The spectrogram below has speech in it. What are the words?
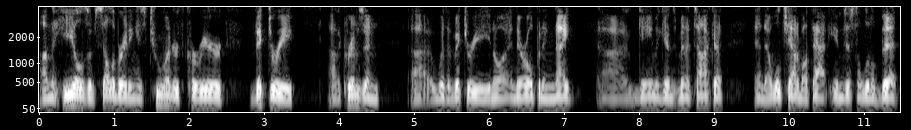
on the heels of celebrating his 200th career victory. Uh, the Crimson uh, with a victory, you know, in their opening night uh, game against Minnetonka, and uh, we'll chat about that in just a little bit.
